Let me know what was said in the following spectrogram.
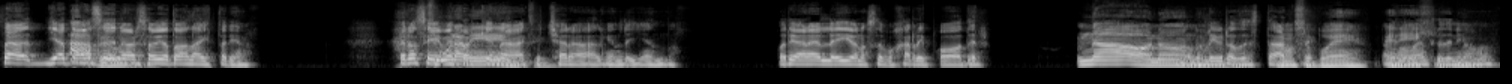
sea, ya todos ah, se deben haber sabido todas las historias. Pero sí, mejor que nada escuchar a alguien leyendo. Podrían haber leído, no sé, pues, Harry Potter. No, no. los libros de Star Trek. No se puede. entretenido,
